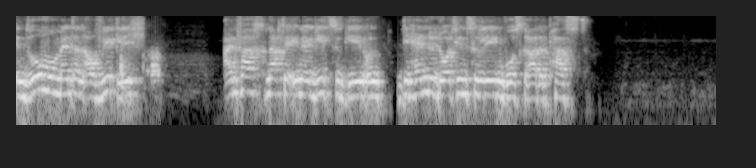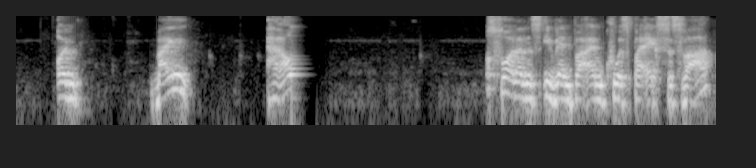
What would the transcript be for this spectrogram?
in so einem Moment dann auch wirklich einfach nach der Energie zu gehen und die Hände dorthin zu legen, wo es gerade passt. Und mein herausforderndes Event bei einem Kurs bei Access war,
